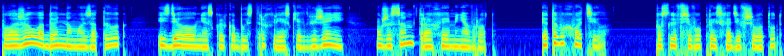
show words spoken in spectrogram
положил ладонь на мой затылок и сделал несколько быстрых резких движений, уже сам трахая меня в рот. Этого хватило. После всего происходившего тут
